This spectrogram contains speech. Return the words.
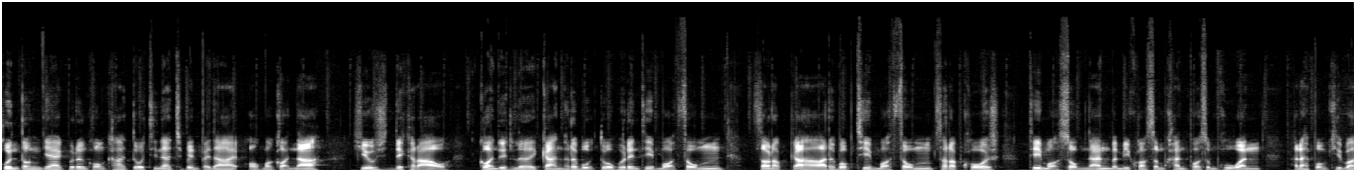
คุณต้องแยกเรื่องของค่าตัวที่น่าจะเป็นไปได้ออกมาก่อนนะฮิวช์ได้กล่าว ก่อนอื่นเลยการระบุตัวผู้เล่นที่เหมาะสมสำหรับการระบบที่เหมาะสมสำหรับโค้ช ที่เหมาะสมนั้นมันมีความสำคัญพอสมควรและผมคิดว่า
